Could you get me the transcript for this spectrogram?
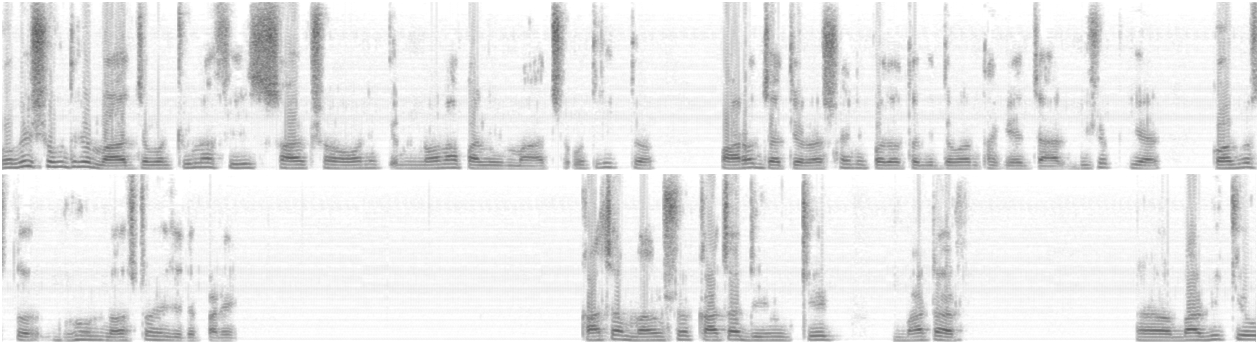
গভীর সমুদ্রের মাছ, যেমন টুনা ফিশ, শার্ক সহ অনেক নোনা পানির মাছ, অতিরিক্ত পারদ জাতীয় রাসায়নিক পদার্থ বিদ্যমান থাকে, যার বিষক্রিয়ার গর্ভস্থ ভ্রূণ নষ্ট হয়ে যেতে পারে। কাঁচা মাংস, কাঁচা ডিম, কেক, বাটার বার্বিকিউ,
